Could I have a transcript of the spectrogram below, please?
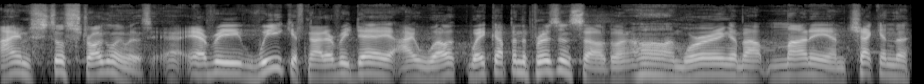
I'm still struggling with this. Every week, if not every day, I wake up in the prison cell going, Oh, I'm worrying about money. I'm checking the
